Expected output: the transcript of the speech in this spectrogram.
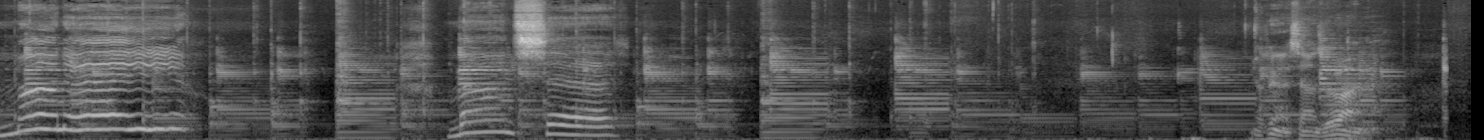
Money mindset. I think that sounds alright.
